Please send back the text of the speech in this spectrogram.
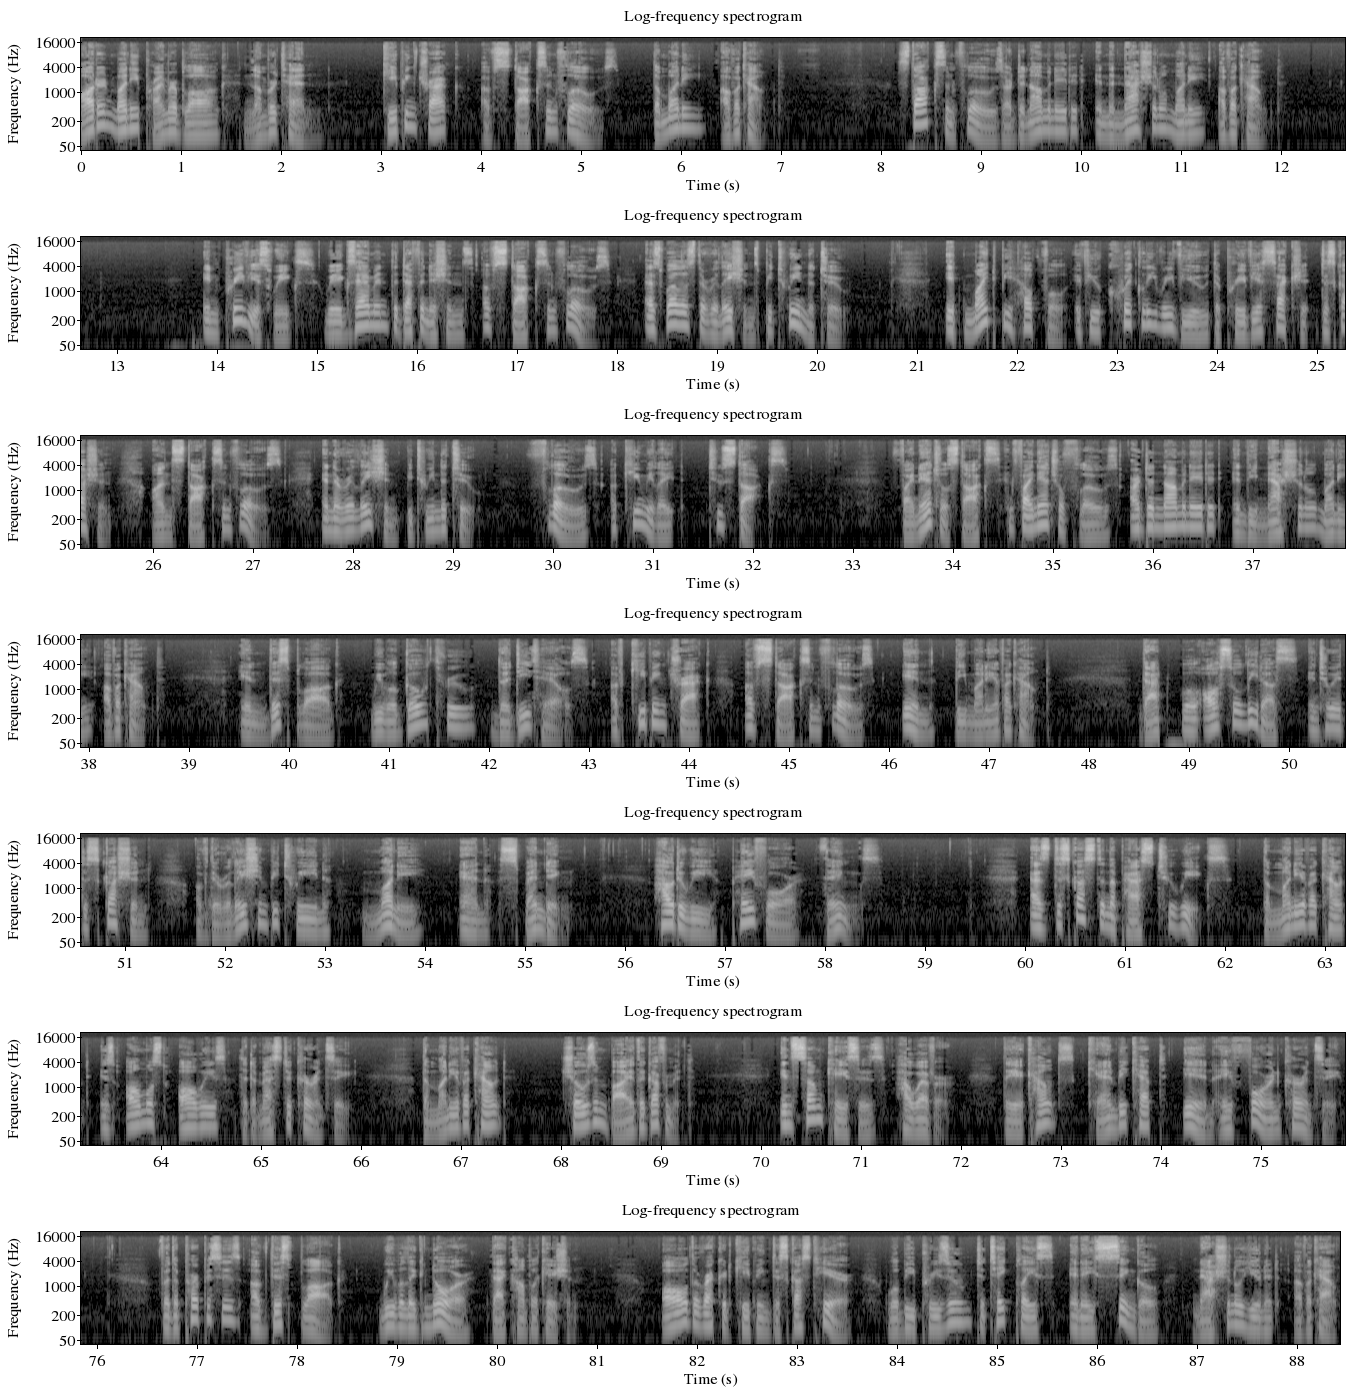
Modern Money Primer Blog number 10 Keeping Track of Stocks and Flows, the Money of Account. Stocks and flows are denominated in the national money of account. In previous weeks, we examined the definitions of stocks and flows, as well as the relations between the two. It might be helpful if you quickly review the previous section discussion on stocks and flows and the relation between the two. Flows accumulate to stocks. Financial stocks and financial flows are denominated in the national money of account. In this blog, we will go through the details of keeping track of stocks and flows in the money of account. That will also lead us into a discussion of the relation between money and spending. How do we pay for things? As discussed in the past two weeks, the money of account is almost always the domestic currency, the money of account chosen by the government. In some cases, however, the accounts can be kept in a foreign currency. For the purposes of this blog, we will ignore that complication. All the record keeping discussed here will be presumed to take place in a single national unit of account.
